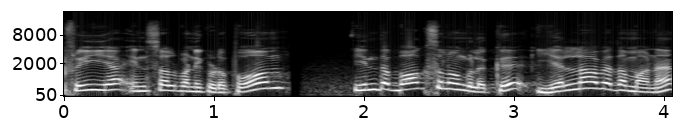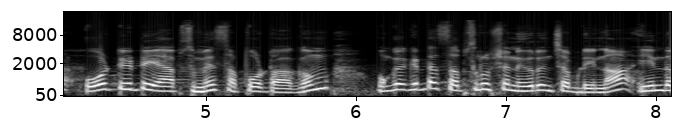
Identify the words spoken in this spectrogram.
ஃப்ரீயாக இன்ஸ்டால் பண்ணி கொடுப்போம். இந்த பாக்ஸில் உங்களுக்கு எல்லா விதமான ஓடிடி ஆப்ஸுமே சப்போர்ட் ஆகும். உங்ககிட்ட சப்ஸ்கிரிப்ஷன் இருந்துச்சு அப்படின்னா இந்த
